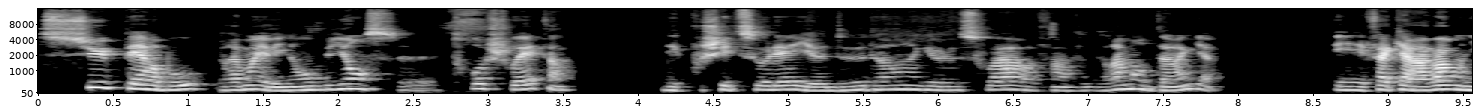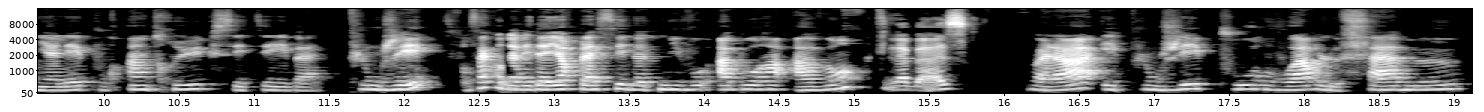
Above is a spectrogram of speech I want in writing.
super beau. Vraiment, il y avait une ambiance trop chouette. Des couchers de soleil de dingue le soir. Enfin, vraiment dingue. Et Fakarava, on y allait pour un truc, c'était bah, plonger. C'est pour ça qu'on avait d'ailleurs placé notre niveau Abora avant. La base. Voilà, et plonger pour voir le fameux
